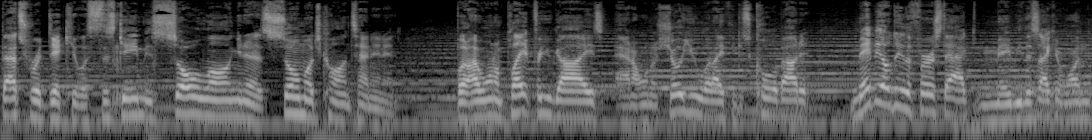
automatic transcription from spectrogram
That's ridiculous. This game is so long and it has so much content in it. But I want to play it for you guys, and I want to show you what I think is cool about it. Maybe I'll do the first act, maybe the second one,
